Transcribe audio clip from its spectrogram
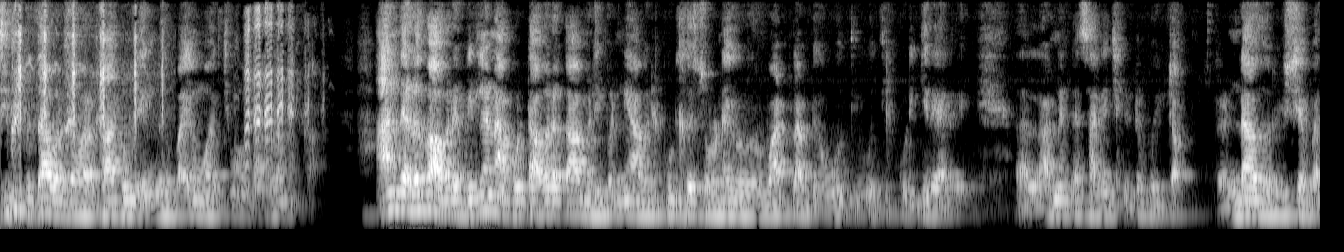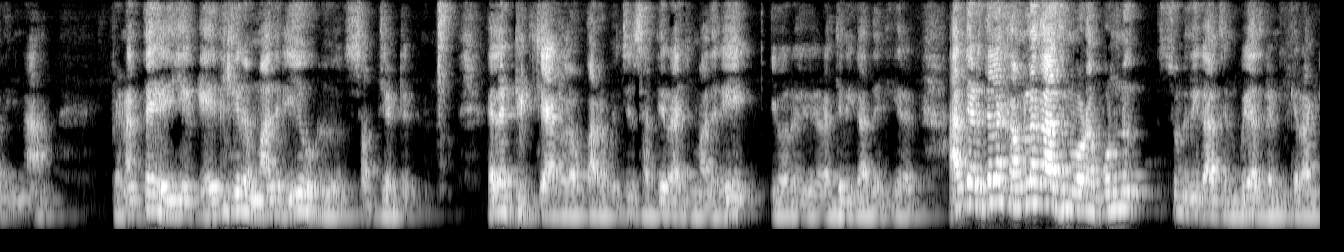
சிரிப்பு தான் வருது. அவரை பார்க்கும்போது எங்களுக்கு பயம் வச்சு அந்த அளவுக்கு அவரை வில்லனாக போட்டு அவரை காமெடி பண்ணி அவர் குடிக்க சொன்னால் ஒரு பாட்டில் அப்படியே ஊற்றி ஊற்றி குடிக்கிறாரு. அதெல்லாம் நாங்கள் சகிச்சுக்கிட்டு போயிட்டோம். ரெண்டாவது ஒரு விஷயம் பார்த்தீங்கன்னா பிணத்தை எரி- எரிக்கிற மாதிரி ஒரு சப்ஜெக்ட்டு எலக்ட்ரிக் சேரில் உட்கார வச்சு சத்யராஜ் மாதிரி இவர் ரஜினிகாந்த் நிற்கிறார் அந்த இடத்துல கமலஹாசனோட பொண்ணு சுருதிகாசன் போய் அதில் நிற்கிறாங்க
